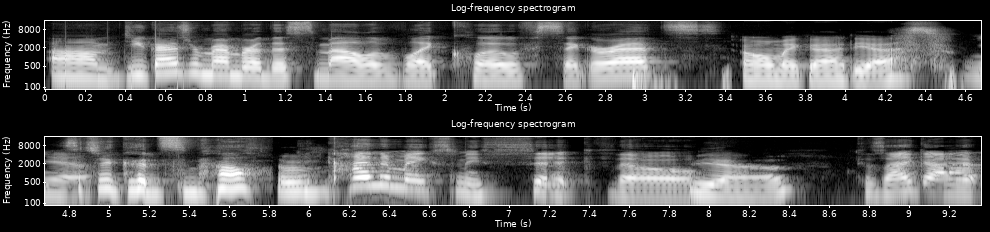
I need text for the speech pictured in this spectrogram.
Um, do you guys remember the smell of like clove cigarettes? oh my god, yes, Yeah. Such a good smell. It kind of makes me sick though, yeah. because I got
